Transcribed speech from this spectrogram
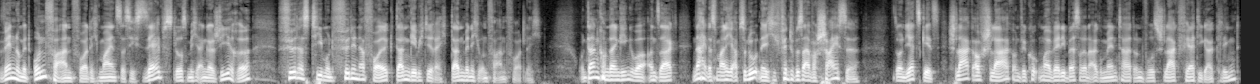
wenn du mit unverantwortlich meinst, dass ich selbstlos mich engagiere für das Team und für den Erfolg, dann gebe ich dir recht, dann bin ich unverantwortlich. Und dann kommt dein Gegenüber und sagt, nein, das meine ich absolut nicht, ich finde, du bist einfach scheiße. So, und jetzt geht's Schlag auf Schlag und wir gucken mal, wer die besseren Argumente hat und wo es schlagfertiger klingt.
